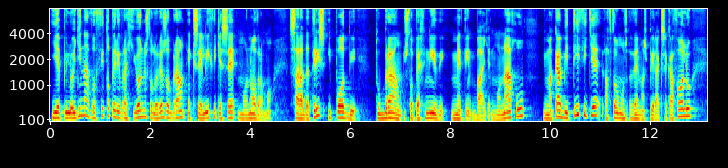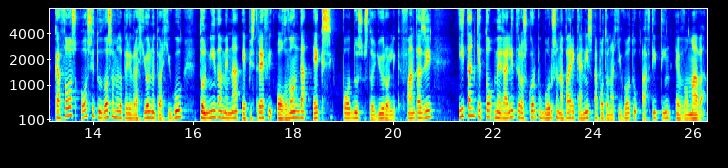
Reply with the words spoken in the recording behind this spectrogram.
η επιλογή να δοθεί το περιβραχιόνιο στο Λορέζο Μπράουν εξελίχθηκε σε μονόδρομο. 43 υπόντι του Μπράουν στο παιχνίδι με την Bayern Μονάχου. Η Μακάμπη τήθηκε, αυτό όμως δεν μας πείραξε καθόλου, καθώς όσοι του δώσαμε το περιβραχιόνιο του αρχηγού τον είδαμε να επιστρέφει 86 πόντους στο EuroLeague Fantasy. Ήταν και το μεγαλύτερο σκορ που μπορούσε να πάρει κανείς από τον αρχηγό του αυτή την εβδομάδα.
